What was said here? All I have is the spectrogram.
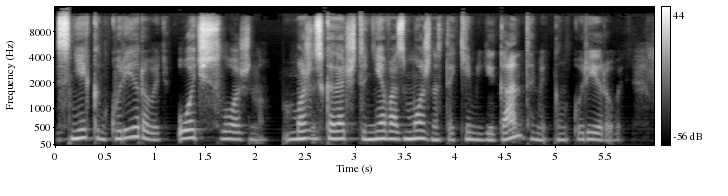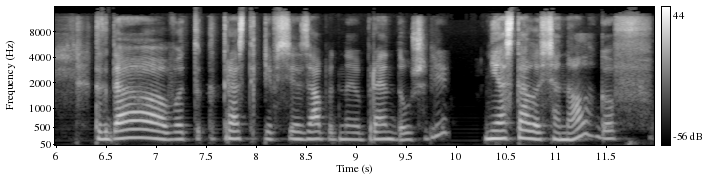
С ней конкурировать очень сложно. Можно сказать, что невозможно с такими гигантами конкурировать. Когда вот как раз-таки все западные бренды ушли, не осталось аналогов.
